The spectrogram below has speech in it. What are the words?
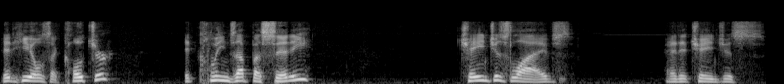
It heals a culture. It cleans up a city, changes lives, and it changes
